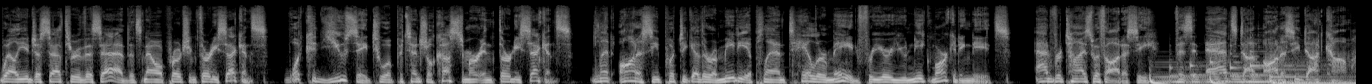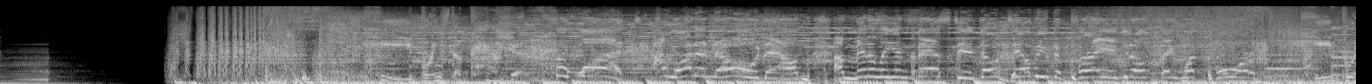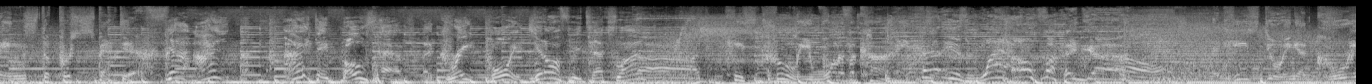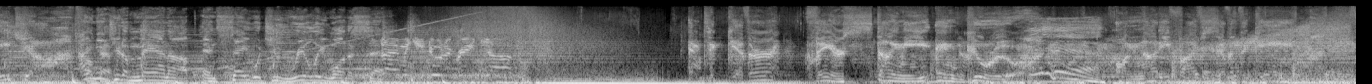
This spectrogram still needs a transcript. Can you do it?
Well, you just sat through this ad that's now approaching 30 seconds. What could you say to a potential customer in 30 seconds? Let Odyssey put together a media plan tailor made for your unique marketing needs. Advertise with Odyssey. Visit ads.odyssey.com. He brings the passion. For what? I want to know now. I'm, I'm mentally invested. Don't tell me to pray and you don't say what for. He brings the perspective. Yeah, I, I think they both have a great point. Get off me, text line. Uh, he's truly one of a kind. That is wow. Oh my God. And he's doing a great job. I need you to man up and say what you really want to say. Simon, you're doing a great job. And together, they're Steiny and Guru. Yeah. On 95.7 The Game.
